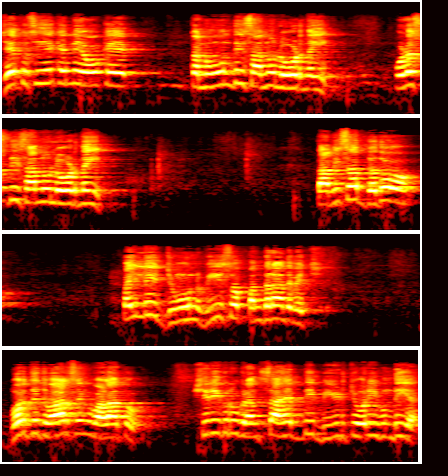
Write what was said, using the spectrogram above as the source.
ਜੇ ਤੁਸੀਂ ਇਹ ਕਹਿੰਦੇ ਹੋ ਕਿ ਕਾਨੂੰਨ ਦੀ ਸਾਨੂੰ ਲੋੜ ਨਹੀਂ, ਪੁਲਿਸ ਦੀ ਸਾਨੂੰ ਲੋੜ ਨਹੀਂ ਧਾਮੀ ਸਾਹਿਬ ਜਦੋਂ ਪਹਿਲੀ ਜੂਨ 2015 ਦੇ ਵਿੱਚ ਬੁਰਜ ਜਵਾਰ ਸਿੰਘ ਵਾਲਾ ਤੋਂ ਸ੍ਰੀ ਗੁਰੂ ਗ੍ਰੰਥ ਸਾਹਿਬ ਦੀ ਬੀੜ ਚੋਰੀ ਹੁੰਦੀ ਹੈ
